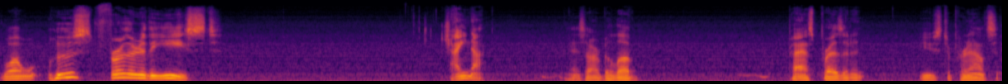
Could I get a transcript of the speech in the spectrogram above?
Well, who's further to the east? China, as our beloved past president used to pronounce it.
